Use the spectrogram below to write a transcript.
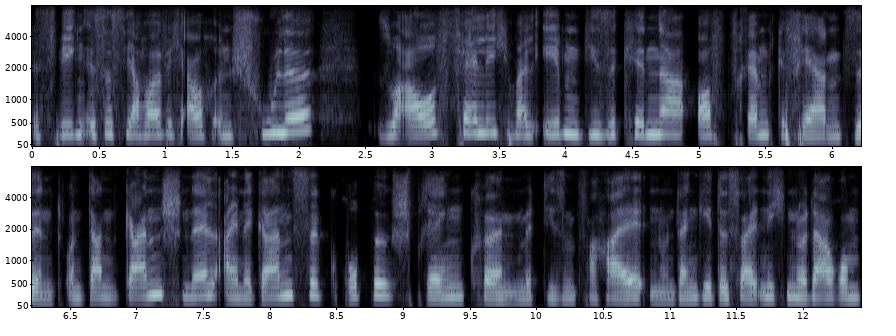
Deswegen ist es ja häufig auch in Schule so auffällig, weil eben diese Kinder oft fremdgefährdend sind und dann ganz schnell eine ganze Gruppe sprengen können mit diesem Verhalten. Und dann geht es halt nicht nur darum,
